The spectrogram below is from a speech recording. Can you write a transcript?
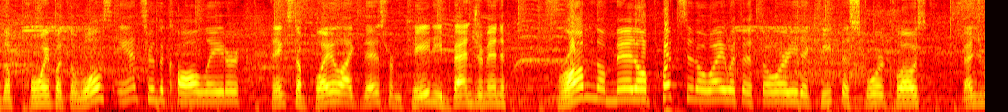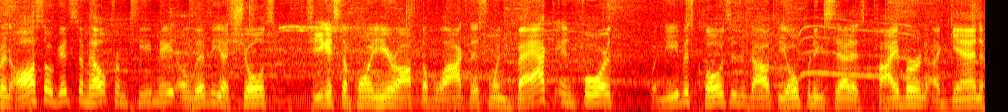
the point, but the Wolves answered the call later thanks to play like this from Katie Benjamin. From the middle, puts it away with authority to keep the score close. Benjamin also gets some help from teammate Olivia Schultz. She gets the point here off the block. This one back and forth. But Nevis closes it out the opening set. It's Pyburn again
